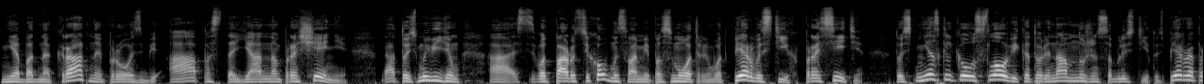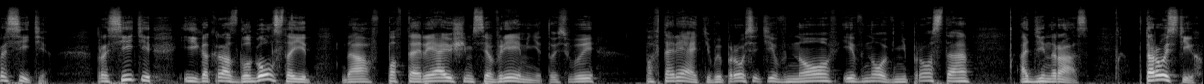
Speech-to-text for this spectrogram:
не об однократной просьбе, а о постоянном прощении. Да, то есть мы видим, а, вот пару стихов мы с вами посмотрим. Вот первый стих «просите». То есть несколько условий, которые нам нужно соблюсти. То есть первое «просите» просите, и как раз глагол стоит, да, в повторяющемся времени, то есть вы повторяете, вы просите вновь и вновь, не просто один раз. Второй стих.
